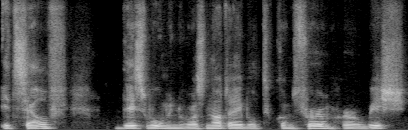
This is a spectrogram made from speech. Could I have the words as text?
itself this woman was not able to confirm her wish.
